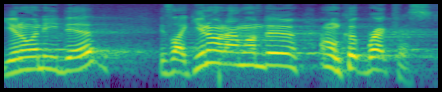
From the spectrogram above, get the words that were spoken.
you know what he did? He's like, You know what I'm going to do? I'm going to cook breakfast.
